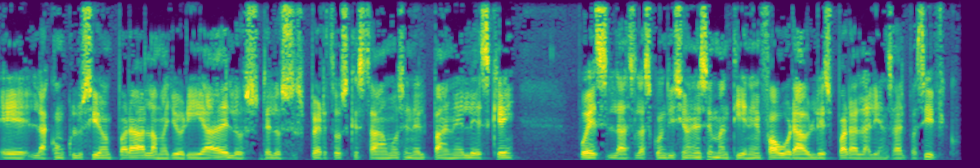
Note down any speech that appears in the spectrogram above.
eh, la conclusión para la mayoría de los, de los expertos que estábamos en el panel es que pues las, las condiciones se mantienen favorables para la Alianza del Pacífico.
